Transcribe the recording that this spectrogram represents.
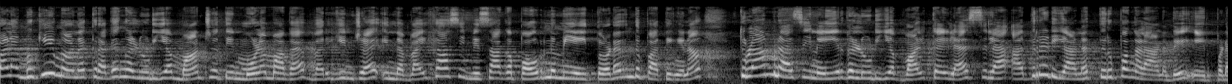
பல முக்கியமான கிரகங்களுடைய மாற்றத்தின் மூலமாக வருகின்ற இந்த வைகாசி விசாக பௌர்ணமியை தொடர்ந்து பார்த்தீங்கன்னா துலாம் ராசி நேயர்களுடைய வாழ்க்கையில் சில அதிரடியான திருப்பங்களானது ஏற்பட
